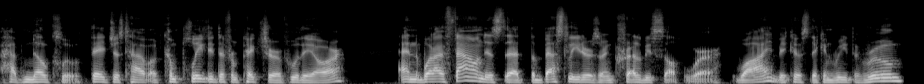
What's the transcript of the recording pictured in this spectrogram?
have no clue. They just have a completely different picture of who they are. And what I've found is that the best leaders are incredibly self-aware. Why? Because they can read the room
